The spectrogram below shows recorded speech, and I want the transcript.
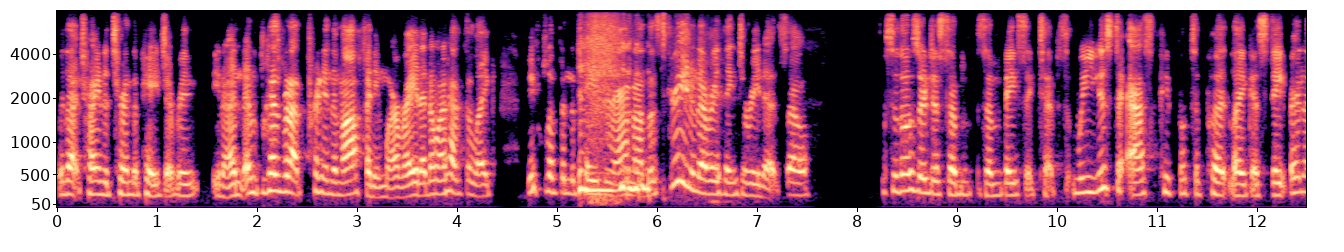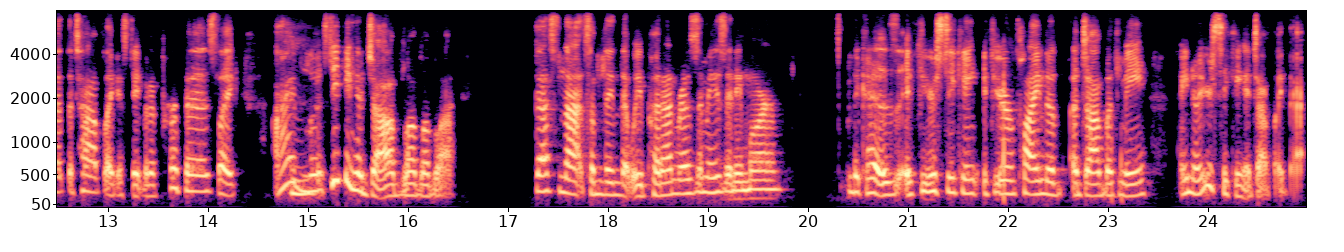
without trying to turn the page every, you know, and, and because we're not printing them off anymore, right? I don't want to have to like be flipping the page around on the screen and everything to read it. So so those are just some some basic tips. We used to ask people to put like a statement at the top like a statement of purpose like i'm mm-hmm. seeking a job blah blah blah. That's not something that we put on resumes anymore because if you're seeking if you're applying to a job with me i know you're seeking a job like that.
